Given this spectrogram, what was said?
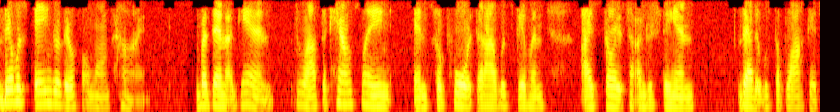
there was anger there for a long time. But then again, throughout the counseling and support that I was given, I started to understand that it was the blockage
